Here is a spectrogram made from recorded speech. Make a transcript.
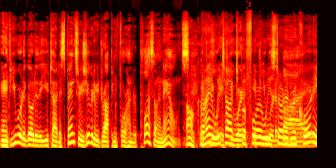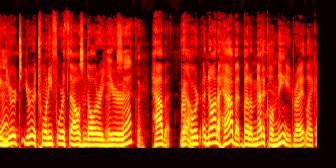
And if you were to go to the Utah dispensaries, you're going to be dropping 400 plus on an ounce. Oh, right? you- we talked were- before we started buy- recording. yeah. You're you're a twenty four thousand dollar a year exactly. habit, right? Yeah. Or not a habit, but a medical need, right? Like,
